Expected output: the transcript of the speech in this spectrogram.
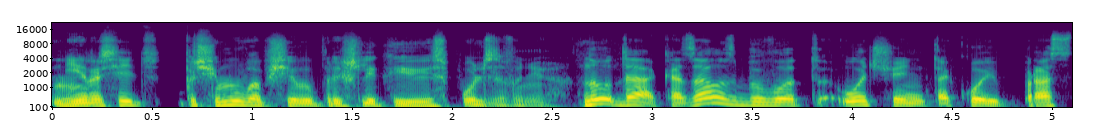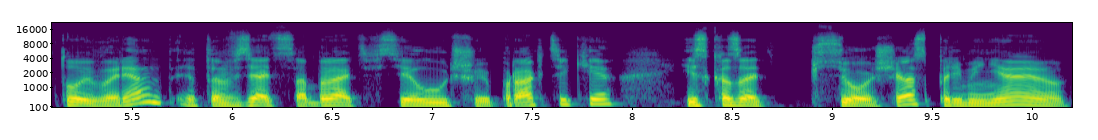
Нейросеть, почему вообще вы пришли к ее использованию? Ну да, казалось бы, вот очень такой простой вариант – это взять, собрать все лучшие практики и сказать, все, сейчас применяю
